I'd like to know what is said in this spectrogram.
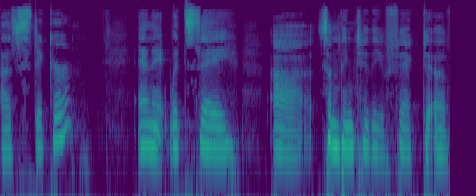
a sticker, and it would say uh, something to the effect of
